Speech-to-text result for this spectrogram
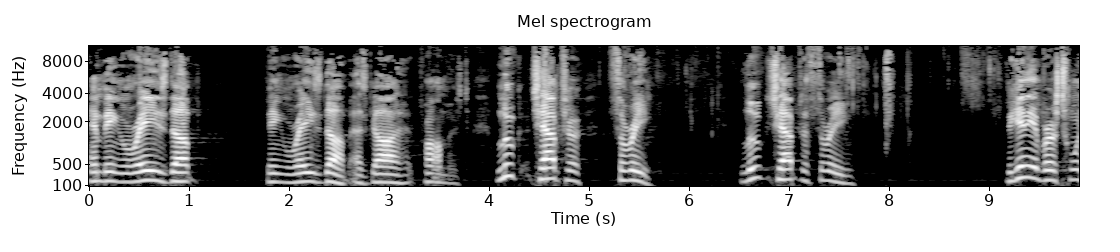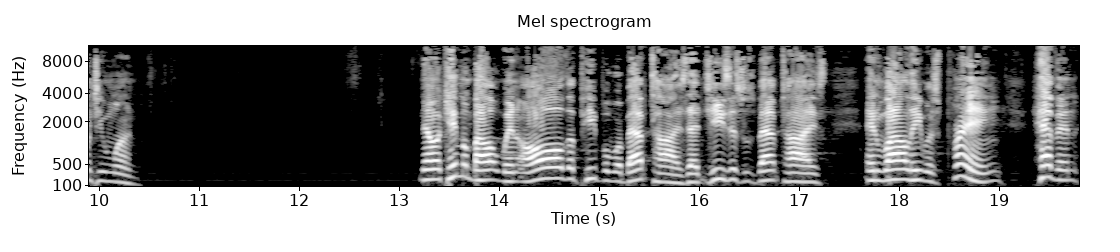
and being raised up, being raised up as God had promised. Luke chapter 3. Luke chapter 3, beginning at verse 21. Now it came about when all the people were baptized that Jesus was baptized and while he was praying, heaven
